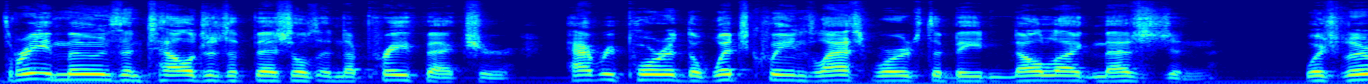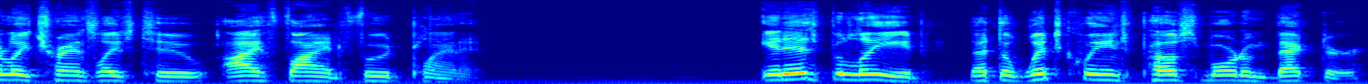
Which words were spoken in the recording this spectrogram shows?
Three Moons intelligence officials in the Prefecture have reported the Witch Queen's last words to be Noleg Mesgen, which literally translates to I find food planet. It is believed that the Witch Queen's post-mortem vector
